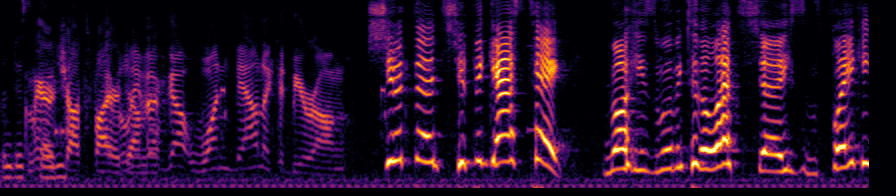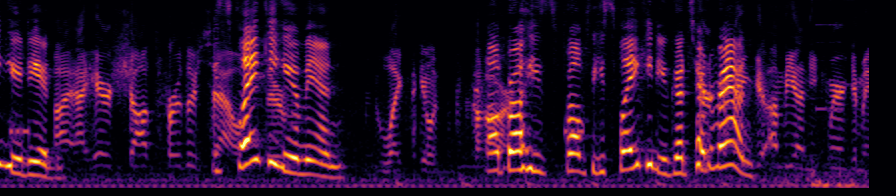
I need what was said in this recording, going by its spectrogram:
on Discord. I believe I've got one down. I could be wrong. Shoot the shoot the gas tank. Well, he's moving to the left. Uh, he's flanking you, dude. I, I hear shots further south. He's flanking you, man. Like, Oh, bro, he's he's flanking you. Go turn around. I'm behind you. Come here, give me.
